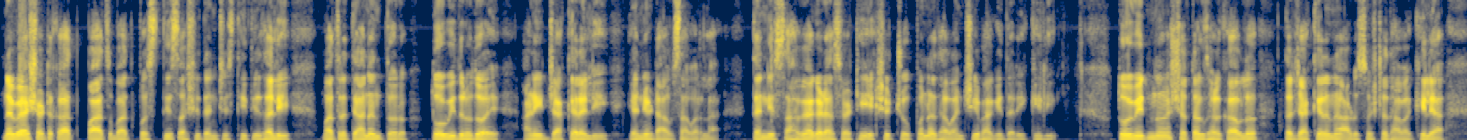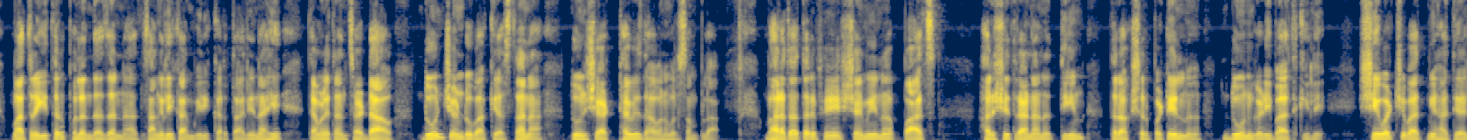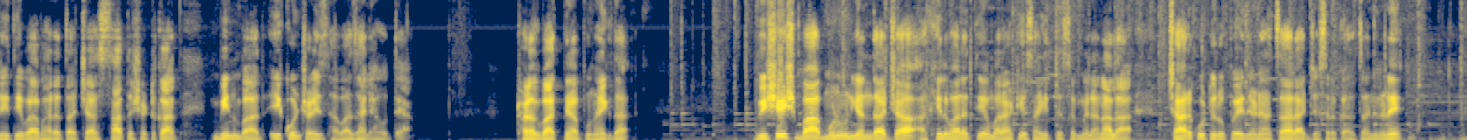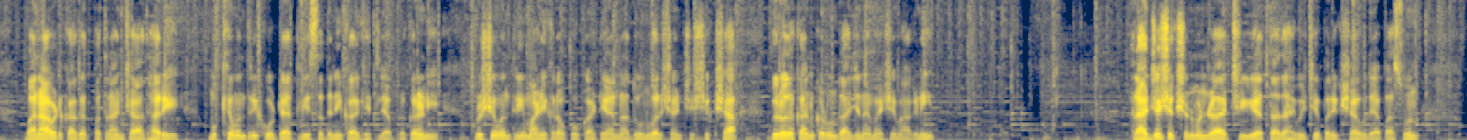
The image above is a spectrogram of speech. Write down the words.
नव्या षटकात पाच बाद पस्तीस अशी त्यांची स्थिती झाली मात्र त्यानंतर तोविद हृदय आणि जाकेर अली यांनी डाव सावरला. त्यांनी सहाव्या गड्यासाठी एकशे चोपन्न धावांची भागीदारी केली. तोविदनं शतक झळकावलं तर जाकीरनं अडुसष्ट धावा केल्या. मात्र इतर फलंदाजांना चांगली कामगिरी करता आली नाही. त्यामुळे त्यांचा डाव दोन चेंडू बाकी असताना दोनशे अठ्ठावीस धावांवर संपला. भारतातर्फे शमीनं पाच हर्षित राणानं तीन तर अक्षर पटेलनं दोन गडी बाद केले. शेवटची बातमी हाती आली तेव्हा भारताच्या सात षटकात बिनबाद एकोणचाळीस धावा झाल्या होत्या. ठळक बातम्या पुन्हा एकदा. विशेष बाब म्हणून यंदाच्या अखिल भारतीय मराठी साहित्य संमेलनाला चार कोटी रुपये देण्याचा राज्य सरकारचा निर्णय. बनावट कागदपत्रांच्या आधारे मुख्यमंत्री कोट्यातली सदनिका घेतल्याप्रकरणी कृषीमंत्री माणिकराव कोकाटे यांना दोन वर्षांची शिक्षा विरोधकांकडून राजीनाम्याची मागणी. राज्य शिक्षण मंडळाची इयत्ता दहावीची परीक्षा उद्यापासून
